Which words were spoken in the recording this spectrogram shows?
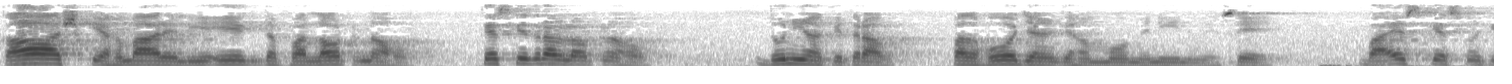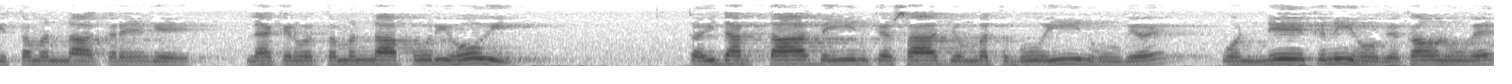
کاش کے ہمارے لیے ایک دفعہ لوٹنا ہو۔ کس کی طرف لوٹنا ہو؟ دنیا کی طرف۔ پر ہو جائیں گے ہم مومنین میں سے۔ باعث قسم کی تمنا کریں گے، لیکن وہ تمنا پوری ہوگی۔ تو ادھر تابعین کے ساتھ جو متبوئین ہوں گے، وہ نیک نہیں ہوں گے، کون ہوں گے؟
